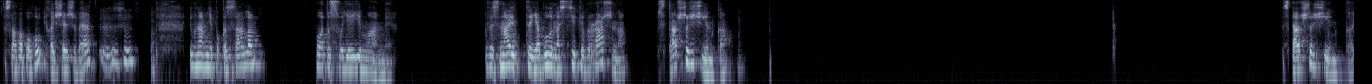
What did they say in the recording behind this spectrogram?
слава Богу, і хай ще живе. е, І вона мені показала фото своєї мами. Ви знаєте, я була настільки вражена, старша жінка. Старша жінка,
